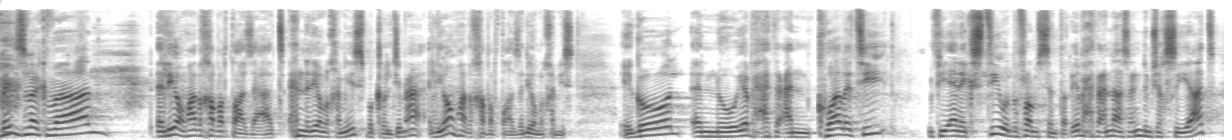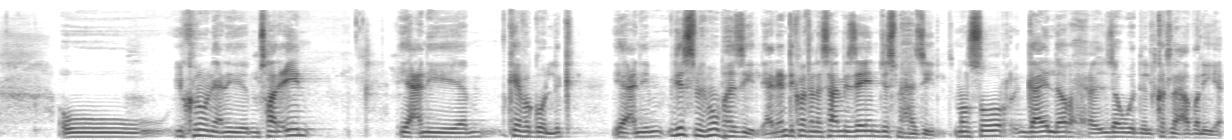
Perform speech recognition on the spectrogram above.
فينس ماكمان اليوم هذا خبر طازة عاد. إحنا اليوم الخميس بكرة الجمعة اليوم هذا خبر طازة اليوم الخميس. يقول إنه يبحث عن quality في NXT وال Performance Center يبحث عن ناس عندهم شخصيات ويكونون يعني مصارعين. يعني كيف أقول لك؟ يعني جسمه مو بهزيل، يعني عندك مثلا سامي زين جسمه هزيل، منصور قايل له روح زود الكتلة العضلية،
